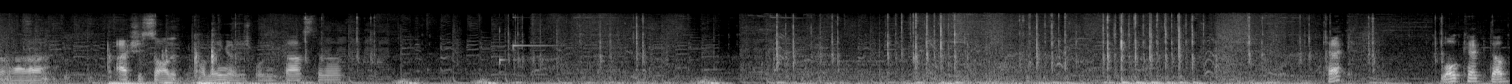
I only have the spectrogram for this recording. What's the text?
Uh, I actually saw it coming, I just wasn't fast enough. Keck. Lol Keck dub.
